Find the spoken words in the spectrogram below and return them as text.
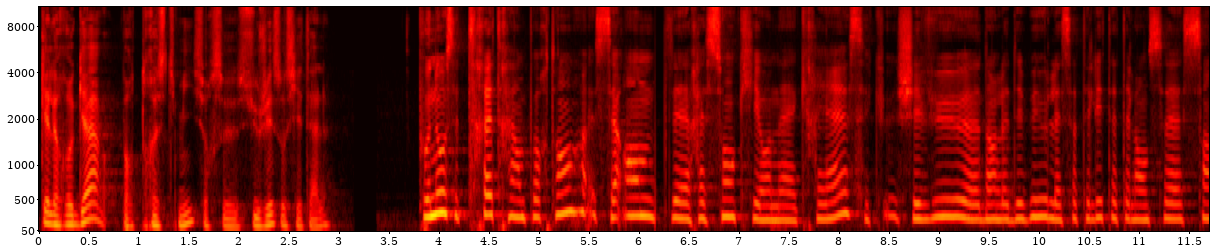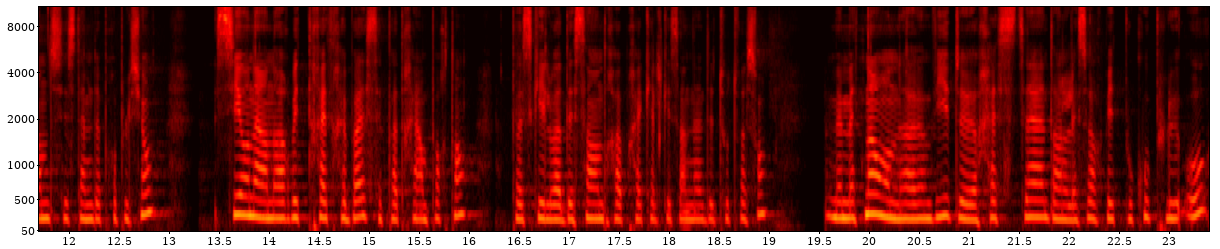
Quel regard porte TrustMe sur ce sujet sociétal? Pour nous, c'est très très important. C'est une des raisons qu'on a créé. C'est que j'ai vu euh, dans le début, les satellites étaient lancés sans système de propulsion. Si on est en orbite très très basse, c'est pas très important parce qu'il va descendre après quelques années de toute façon. Mais maintenant, on a envie de rester dans les orbites beaucoup plus haut.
